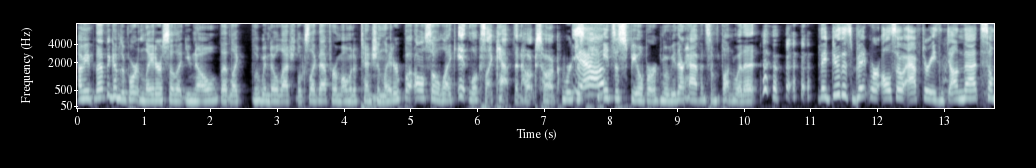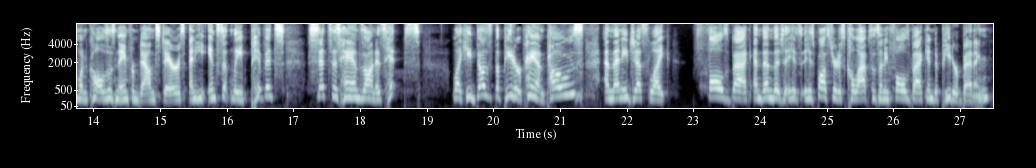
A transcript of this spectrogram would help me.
I mean, that becomes important later so that you know that, like, the window latch looks like that for a moment of tension later, but also, like, it looks like Captain Hook's hook. We're just, Yeah. it's a Spielberg movie. They're having some fun with it. They do this bit where also after he's done that, someone calls his name from downstairs and he instantly pivots, sets his hands on his hips. Like he does the Peter Pan pose, and then he just like falls back, and then the, his his posture just collapses, and he falls back into Peter Banning.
